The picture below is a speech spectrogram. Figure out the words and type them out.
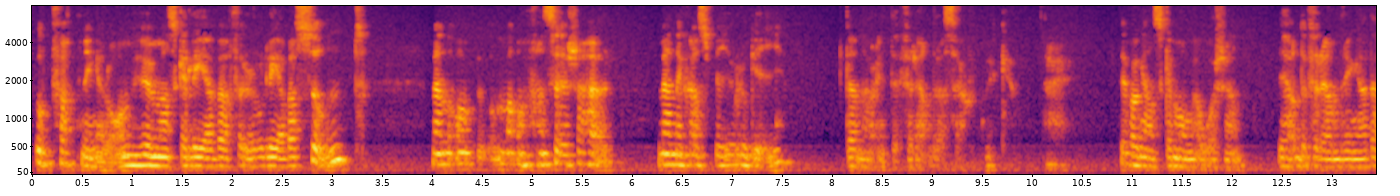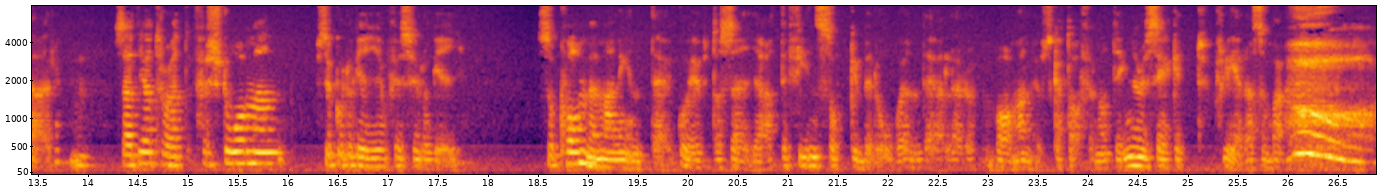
uppfattningar om hur man ska leva för att leva sunt. Men om, om om man säger så här, människans biologi, den har inte förändrats särskilt mycket. Det var ganska många år sedan vi hade förändringar där. Mm. Så att jag tror att förstår man psykologi och fysiologi så kommer man inte gå ut och säga att det finns sockerberoende eller vad man nu ska ta för någonting. Nu är det säkert flera som bara Åh,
